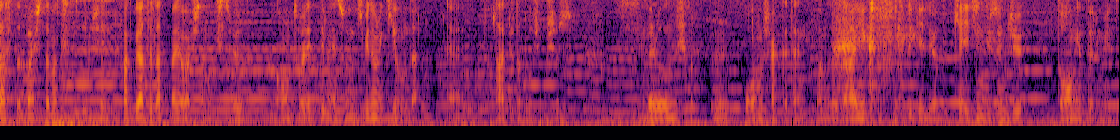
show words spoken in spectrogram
Evet aslında başlamak istediğim şey ufak bir hatırlatmayla başlamak istiyorum. Kontrol ettim en son 2012 yılında e, radyoda buluşmuşuz. Sizin Kar olmuş mu? Hı. Olmuş hakikaten bana da daha yakın gibi geliyordu. Cage'in 100. doğum yıl dönümüydü.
